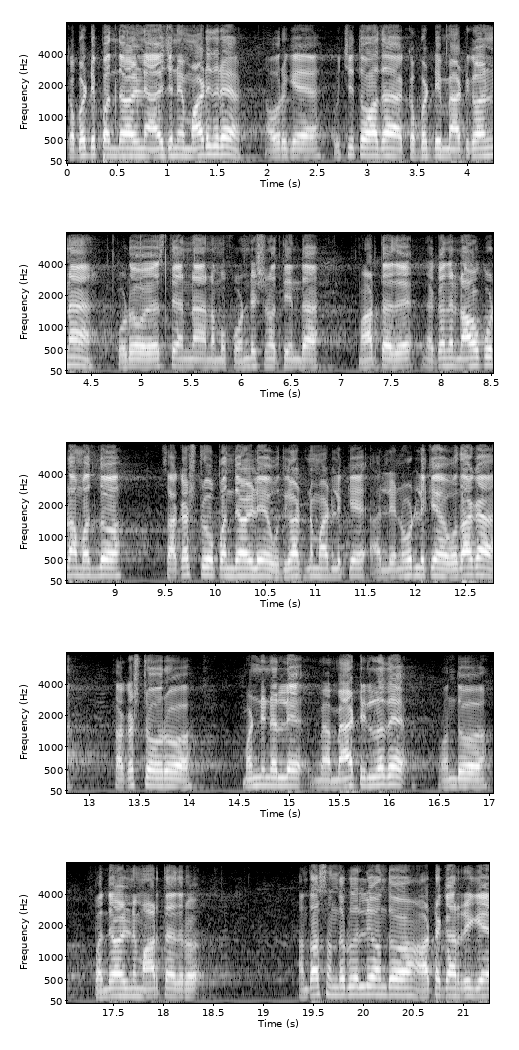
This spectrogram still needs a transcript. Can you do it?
ಕಬಡ್ಡಿ ಪಂದ್ಯಗಳನ್ನ ಆಯೋಜನೆ ಮಾಡಿದರೆ ಅವರಿಗೆ ಉಚಿತವಾದ ಕಬಡ್ಡಿ ಮ್ಯಾಟ್ಗಳನ್ನ ಕೊಡುವ ವ್ಯವಸ್ಥೆಯನ್ನು ನಮ್ಮ ಫೌಂಡೇಶನ್ ವತಿಯಿಂದ ಇದೆ. ಯಾಕಂದರೆ ನಾವು ಕೂಡ ಮೊದಲು ಸಾಕಷ್ಟು ಪಂದ್ಯಾವಳಿ ಉದ್ಘಾಟನೆ ಮಾಡಲಿಕ್ಕೆ, ಅಲ್ಲಿ ನೋಡಲಿಕ್ಕೆ ಹೋದಾಗ ಸಾಕಷ್ಟು ಅವರು ಮಣ್ಣಿನಲ್ಲಿ ಮ್ಯಾ- ಮ್ಯಾಟ್ ಇಲ್ಲದೆ ಒಂದು ಪಂದ್ಯಾವಳಿನ ಮಾಡ್ತಾಯಿದ್ರು ಅಂಥ ಸಂದರ್ಭದಲ್ಲಿ ಒಂದು ಆಟಗಾರರಿಗೆ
